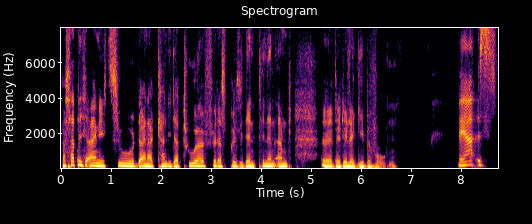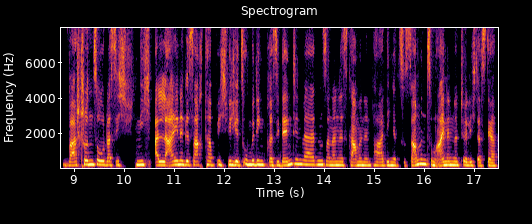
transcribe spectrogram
Was hat dich eigentlich zu deiner Kandidatur für das Präsidentinnenamt äh, der DLRG bewogen? Naja, es war schon so, dass ich nicht alleine gesagt habe, ich will jetzt unbedingt Präsidentin werden, sondern es kamen ein paar Dinge zusammen. Zum einen natürlich, dass der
